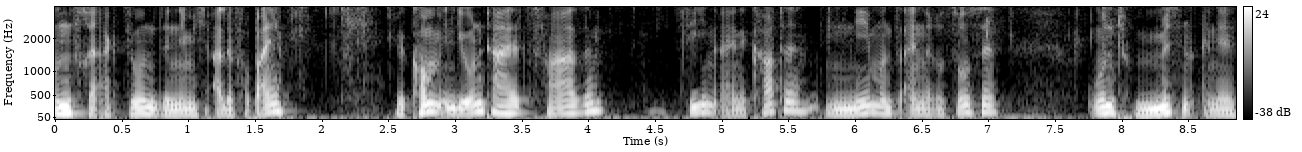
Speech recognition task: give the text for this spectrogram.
Unsere Aktionen sind nämlich alle vorbei. Wir kommen in die Unterhaltsphase, ziehen eine Karte, nehmen uns eine Ressource und müssen eine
